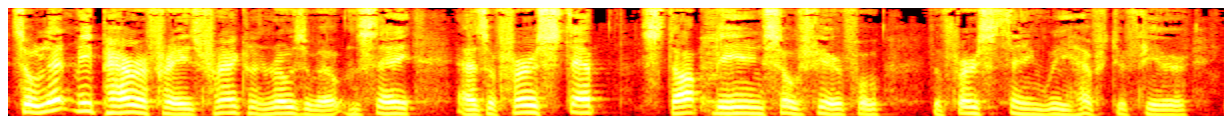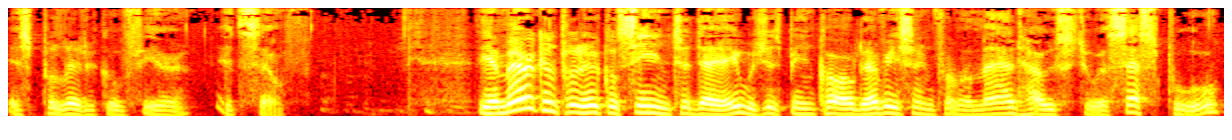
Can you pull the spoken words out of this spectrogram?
So let me paraphrase Franklin Roosevelt and say, as a first step, stop being so fearful. The first thing we have to fear is political fear itself. The American political scene today, which is being called everything from a madhouse to a cesspool,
